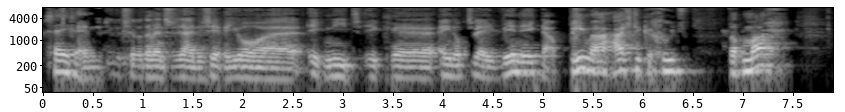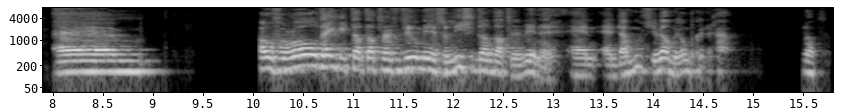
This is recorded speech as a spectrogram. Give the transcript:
Zeker. En natuurlijk zullen er mensen zijn die zeggen, joh, uh, ik niet, ik uh, één op twee win ik. Nou prima, hartstikke goed. Dat mag. Um, overal denk ik dat, dat we veel meer verliezen dan dat we winnen. En, en daar moet je wel mee om kunnen gaan. Klopt.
